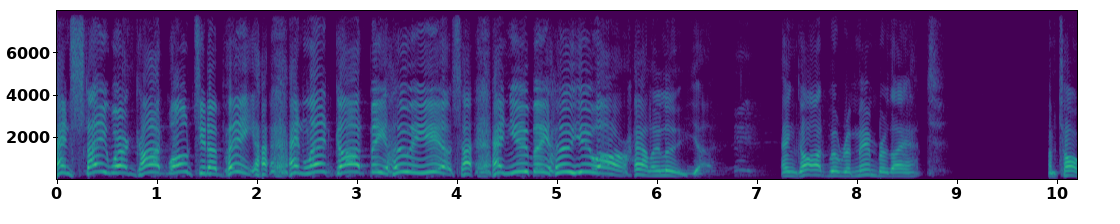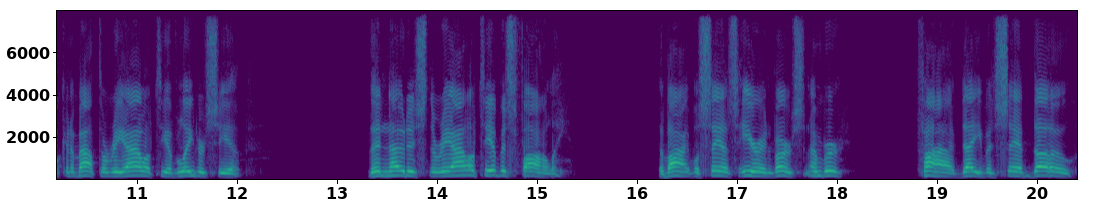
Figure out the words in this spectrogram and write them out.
and stay where God wants you to be uh, and let God be who He is uh, and you be who you are. Hallelujah. And God will remember that. I'm talking about the reality of leadership. Then notice the reality of his folly. The Bible says here in verse number 5 David said, Though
